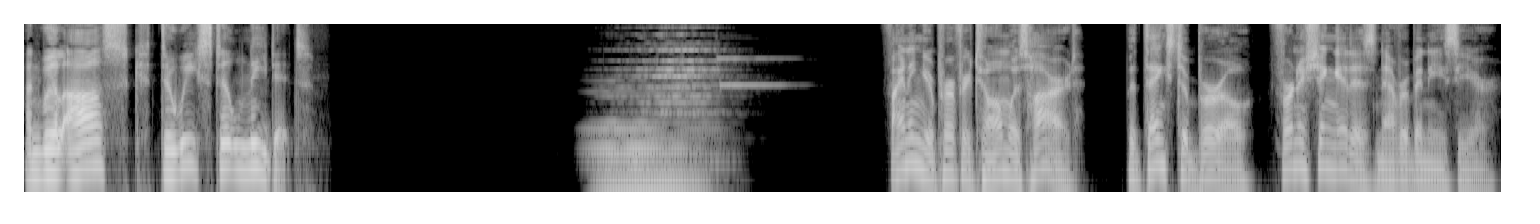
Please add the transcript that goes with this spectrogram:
and we'll ask do we still need it? Finding your perfect home was hard, but thanks to Burrow, furnishing it has never been easier.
